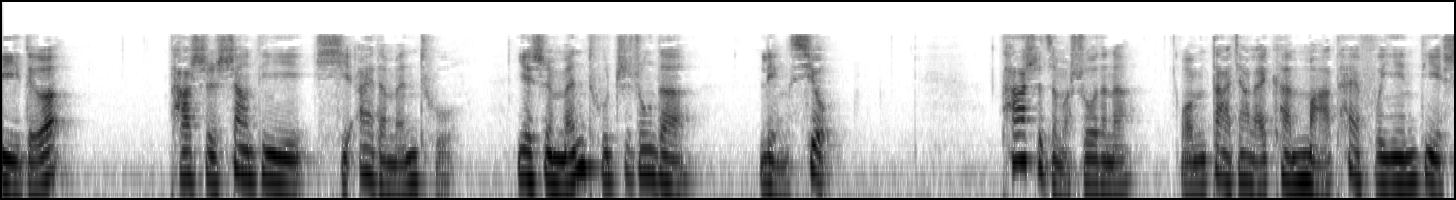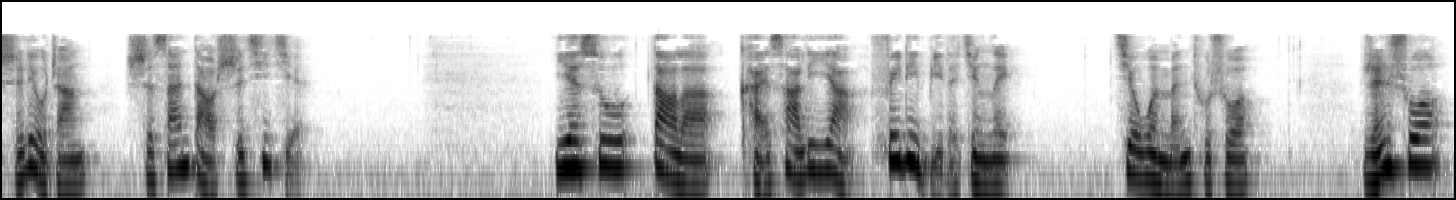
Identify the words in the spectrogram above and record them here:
彼得，他是上帝喜爱的门徒，也是门徒之中的领袖。他是怎么说的呢？我们大家来看马太福音第十六章十三到十七节。耶稣到了凯撒利亚菲利比的境内，就问门徒说：“人说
